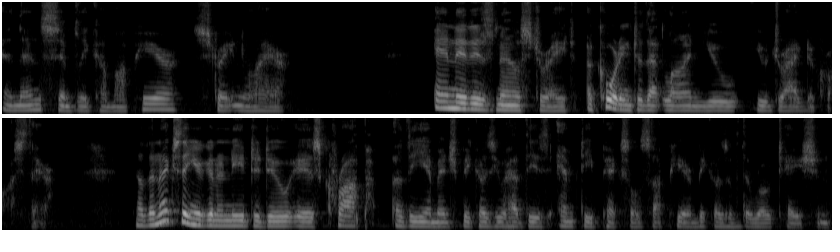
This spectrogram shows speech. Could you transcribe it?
And then simply come up here straighten layer. And it is now straight according to that line you you dragged across there. Now the next thing you're going to need to do is crop the image because you have these empty pixels up here because of the rotation.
